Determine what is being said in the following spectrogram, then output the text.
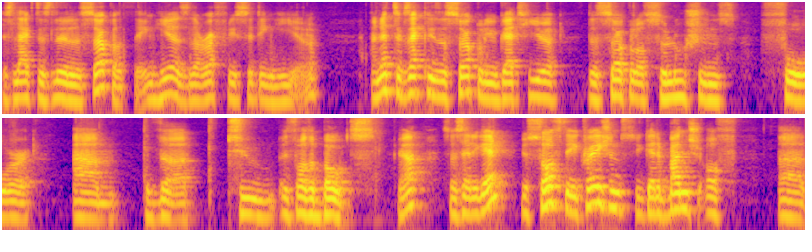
is like this little circle thing. Here is roughly sitting here. And that's exactly the circle you get here, the circle of solutions for um, the two, for the boats. Yeah. So I said again, you solve the equations, you get a bunch of uh,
